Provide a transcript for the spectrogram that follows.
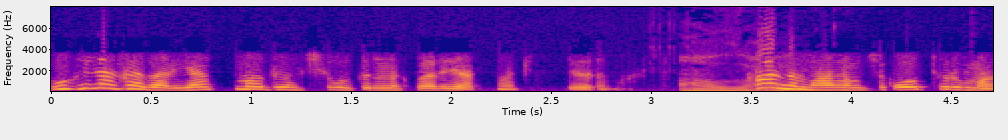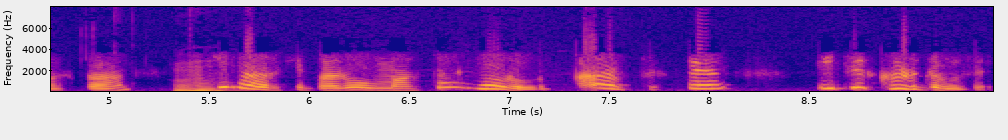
Bugüne kadar yapmadığım çılgınlıkları yapmak istiyorum. Allah. Hanım hanımcık oturmaktan, Hı hı. kibar kibar olmaktan yoruldum. Artık ben ipi kırdım Zeki.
